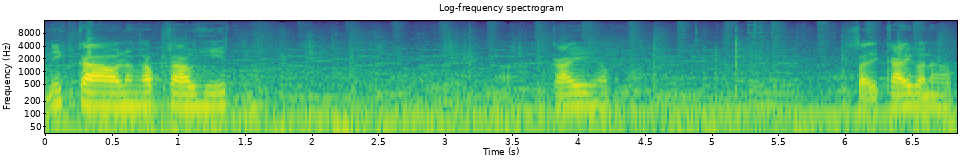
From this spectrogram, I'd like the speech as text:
อันนี้กาวนะครับกาวฮีทไกด์ครับ ใส่ไกด์ก่อนนะครับ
